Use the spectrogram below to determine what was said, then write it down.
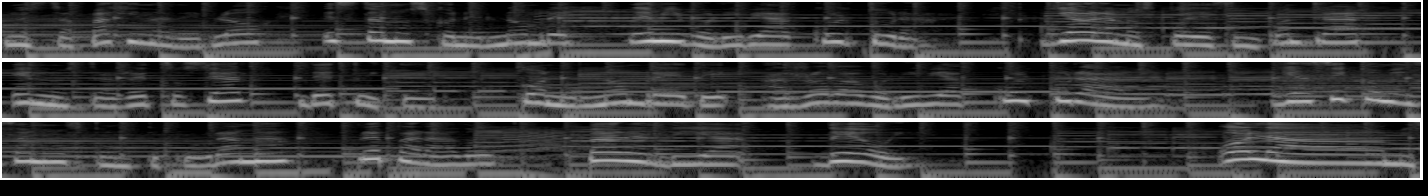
nuestra página de blog, estamos con el nombre de Mi Bolivia Cultura. Y ahora nos puedes encontrar en nuestra red social de Twitter con el nombre de arroba Bolivia Cultural. Y así comenzamos con tu programa preparado para el día de hoy. Hola mis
